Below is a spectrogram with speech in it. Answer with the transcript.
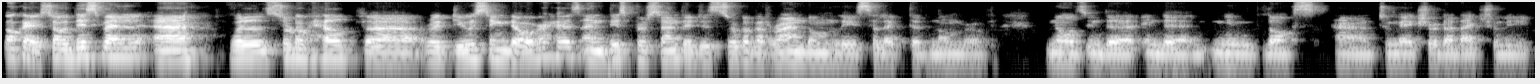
okay, so this will, uh, will sort of help uh, reducing the overheads and this percentage is sort of a randomly selected number of nodes in the in the new blocks uh, to make sure that actually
